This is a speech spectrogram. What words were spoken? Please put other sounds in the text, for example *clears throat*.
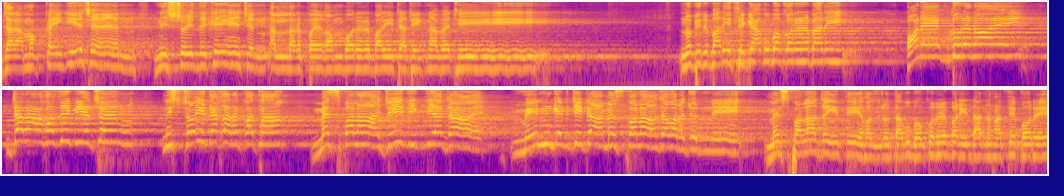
যারা মক্কায় গিয়েছেন, নিশ্চয়ই দেখেছেন আল্লাহর পয়গম্বরের বাড়িটা ঠিক না বেঠি নবীর বাড়ি থেকে আবু বকরের বাড়ি অনেক দূরে নয়। যারা হজে গিয়েছেন, নিশ্চয়ই দেখার কথা মেসপালা যেই দিক দিয়ে যায় মেন গেট যেটা মেসপালা যাওয়ার জন্যে, মেসপালা যাইতে হজরত আবু বকরের বাড়ি ডান হাতে পড়ে।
